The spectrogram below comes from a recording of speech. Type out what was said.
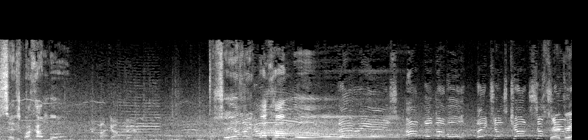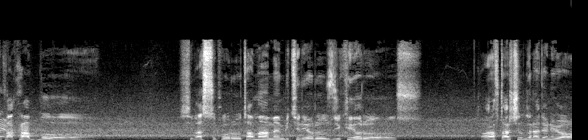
Cedric Bakambu. Bakambu. Cedric Bakambu. Cedric. Bakambu. Sivas Spor'u tamamen bitiriyoruz, yıkıyoruz. Taraftar çılgına dönüyor.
